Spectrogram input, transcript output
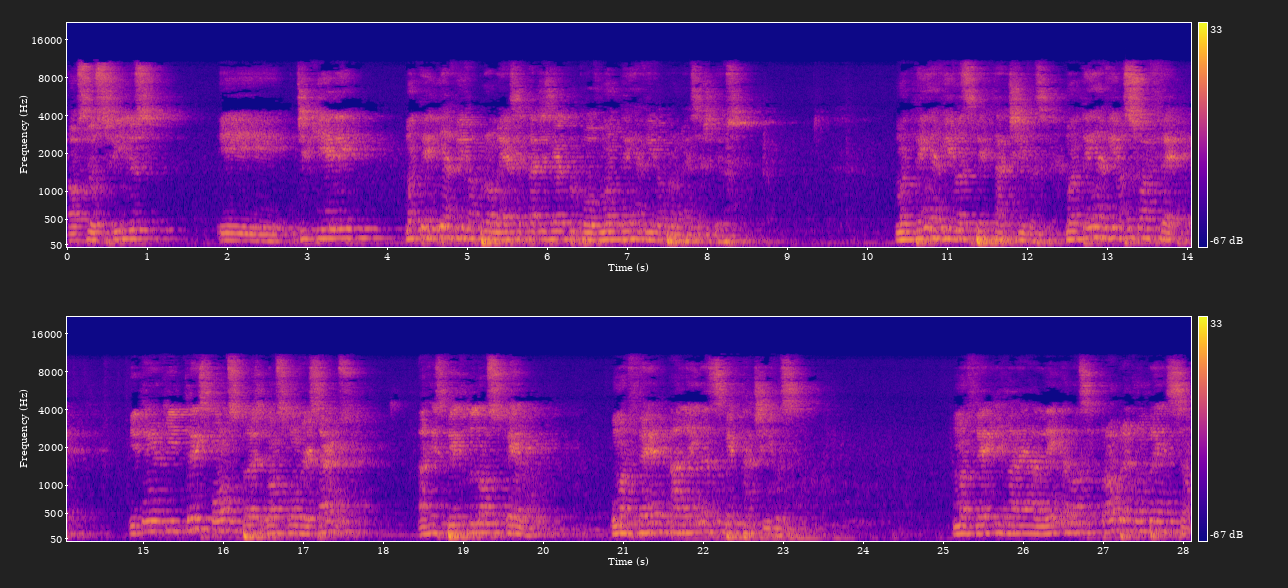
aos seus filhos e de que ele manteria viva a promessa, está dizendo para o povo: mantenha viva a promessa de Deus. Mantenha viva as expectativas, mantenha viva a sua fé. E tenho aqui três pontos para nós conversarmos a respeito do nosso tema. Uma fé além das expectativas. Uma fé que vai além da nossa própria compreensão.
